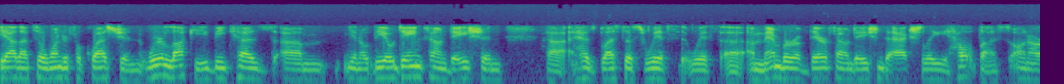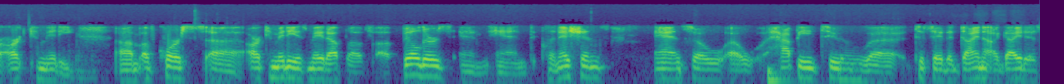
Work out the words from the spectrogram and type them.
Yeah, that's a wonderful question. We're lucky because um, you know the Audain Foundation uh, has blessed us with with uh, a member of their foundation to actually help us on our art committee. Um, of course, uh, our committee is made up of, builders and and clinicians. And so uh, happy to uh, to say that Daina Augaitis,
